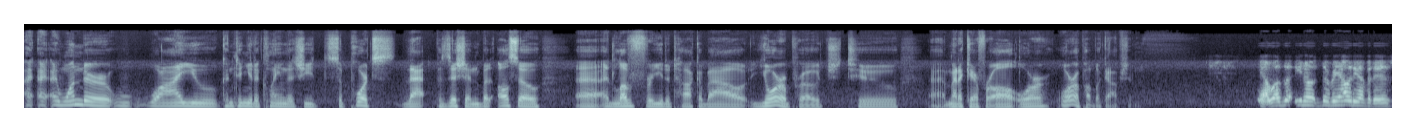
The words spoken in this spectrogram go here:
I, I wonder why you continue to claim that she supports that position, but also uh, I'd love for you to talk about your approach to uh, Medicare for all or or a public option. Yeah, well, the, you know, the reality of it is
